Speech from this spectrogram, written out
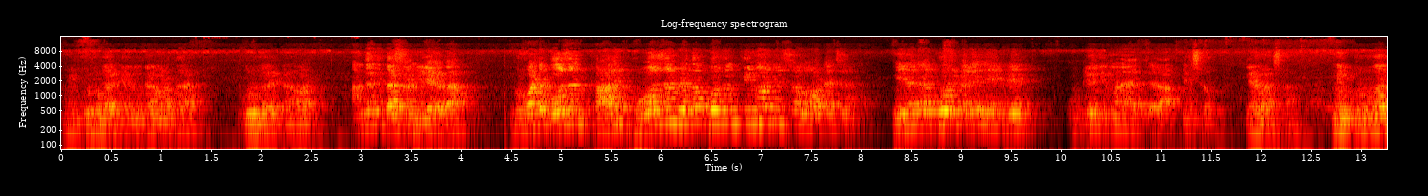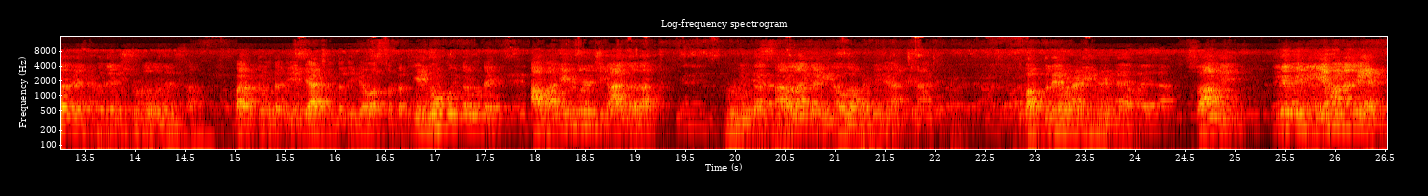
మీ గురువు గారికి ఎందుకు కనబడతారా? గురువు గారికి కనబడ అందరికీ దర్శనం ఇయ్యే కదా? నువ్వంటే భోజనం కానీ భోజనం లేదా భోజనం తినమని పిలిచినావు కాబట్టి వచ్చిన. నీ దగ్గర కోరిక లేదు ఏం లేదు. ఉంటే తిమ్మని అర్పించడం నేను వచ్చిన. మీ గురువు గారు ఎంత పెద్ద ఉంటుందో తెలుసా? భక్తి ఉంటుంది బ్యాచ్ ఉంటుంది వ్యవస్థ ఉంటుంది ఎన్నో కోరికలు ఉంటాయి. అవన్నిటి గురించి కాదు కదా? నువ్వు సరళంగా అడిగినావు కాబట్టి నేను వచ్చిన భక్తులు ఏమని అడిగినట్టే స్వామి ఇక మీరు ఏమన్నా చేయండి.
